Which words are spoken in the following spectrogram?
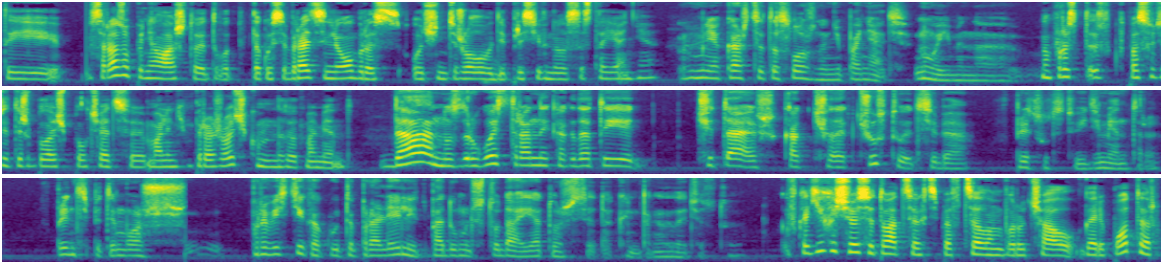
ты сразу поняла, что это вот такой собирательный образ очень тяжелого депрессивного состояния? Мне кажется, это сложно не понять. Ну, именно... Ну, просто, по сути, ты же была еще, получается, маленьким пирожочком на тот момент. Да, но с другой стороны, когда ты читаешь, как человек чувствует себя в присутствии дементора, в принципе, ты можешь провести какую-то параллель и подумать, что да, я тоже себя так иногда чувствую. В каких еще ситуациях тебя в целом выручал Гарри Поттер?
